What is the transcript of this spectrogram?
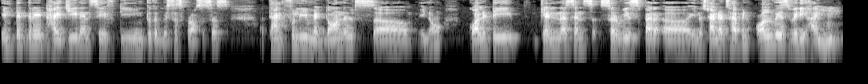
integrate hygiene and safety into the business processes thankfully mcdonald's uh, you know quality cleanliness and service uh, you know standards have been always very high mm-hmm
